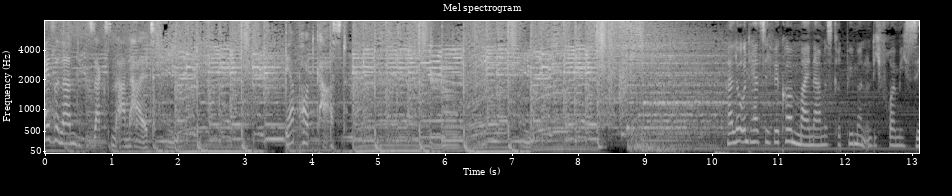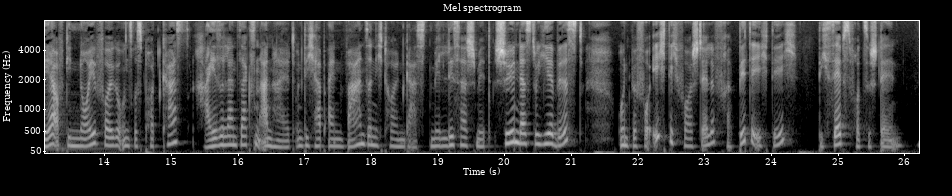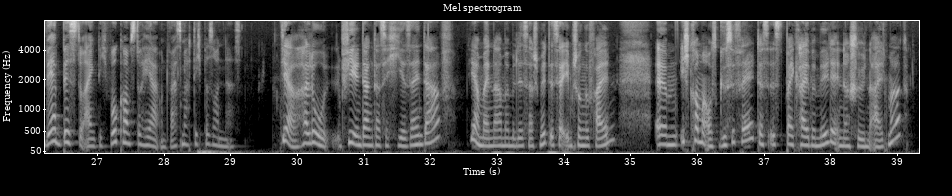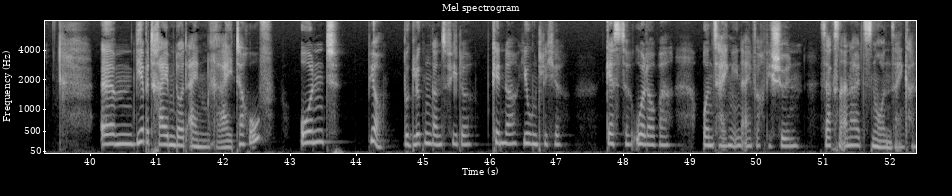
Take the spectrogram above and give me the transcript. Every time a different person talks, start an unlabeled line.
Reiseland Sachsen-Anhalt. Der Podcast.
Hallo und herzlich willkommen. Mein Name ist Grit Bühmann und ich freue mich sehr auf die neue Folge unseres Podcasts Reiseland Sachsen-Anhalt. Und ich habe einen wahnsinnig tollen Gast, Melissa Schmidt. Schön, dass du hier bist. Und bevor ich dich vorstelle, bitte ich dich, dich selbst vorzustellen. Wer bist du eigentlich? Wo kommst du her? Und was macht dich besonders?
Ja, hallo. Vielen Dank, dass ich hier sein darf. Ja, mein Name Melissa Schmidt ist ja eben schon gefallen. Ähm, ich komme aus Güssefeld. Das ist bei Kalbemilde in der schönen Altmark. Ähm, wir betreiben dort einen Reiterhof und ja, beglücken ganz viele Kinder, Jugendliche, Gäste, Urlauber und zeigen ihnen einfach, wie schön Sachsen-Anhalts Norden sein kann.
